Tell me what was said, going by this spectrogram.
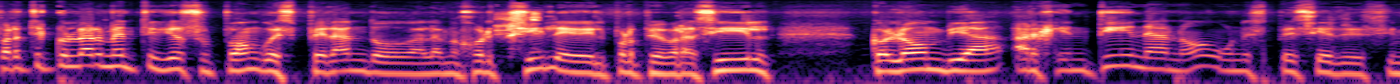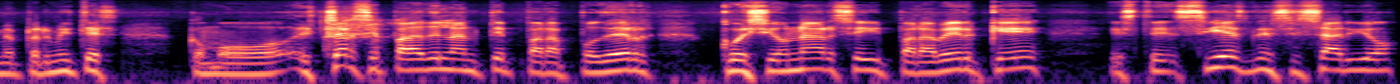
Particularmente yo supongo esperando a lo mejor Chile, el propio Brasil, Colombia, Argentina, ¿no? Una especie de, si me permites, como echarse para adelante para poder cohesionarse y para ver que este, si es necesario,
